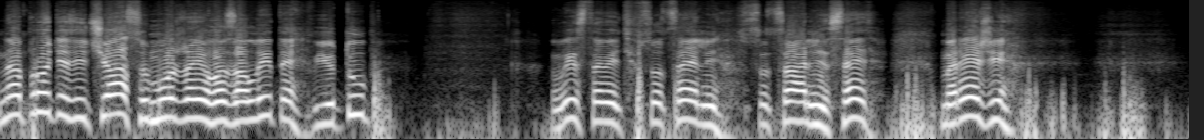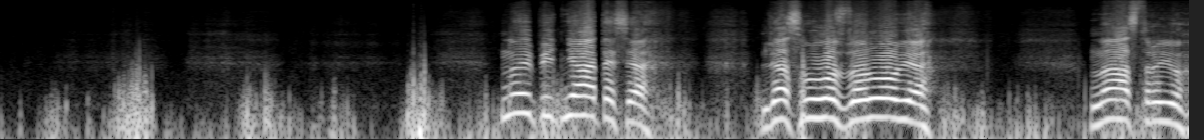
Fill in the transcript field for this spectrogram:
на протязі часу можна його залити в YouTube, виставити в соціальні, в соціальні сеть, мережі. Ну і піднятися для свого здоров'я, настрою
